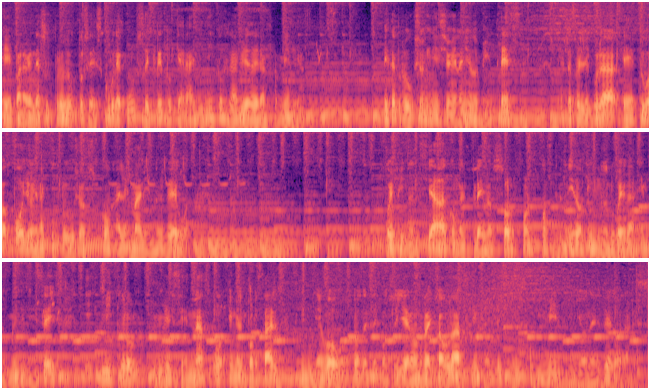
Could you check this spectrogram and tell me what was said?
eh, para vender sus productos se descubre un secreto que hará añicos la vida de la familia. Esta producción inició en el año 2013. Esta película eh, tuvo apoyo en la coproducción con Alemania y Noruega. Fue financiada con el premio Sorfond obtenido en Noruega en 2016 y micromecenazgo en el portal Indiegogo, donde se consiguieron recaudar 55 mil millones de dólares.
